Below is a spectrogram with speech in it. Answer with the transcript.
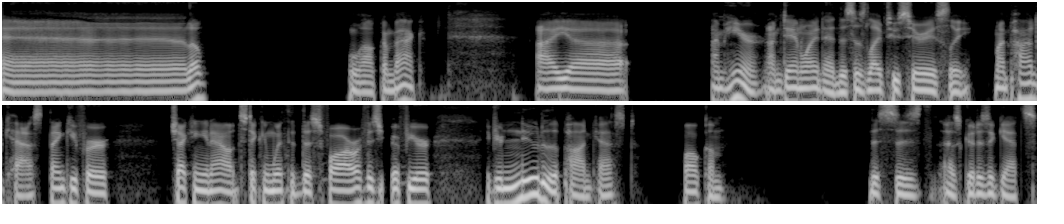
Hello. Welcome back. I uh I'm here. I'm Dan Whitehead. This is Life Too Seriously, my podcast. Thank you for checking it out, sticking with it this far. If if you're if you're new to the podcast, welcome. This is as good as it gets.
